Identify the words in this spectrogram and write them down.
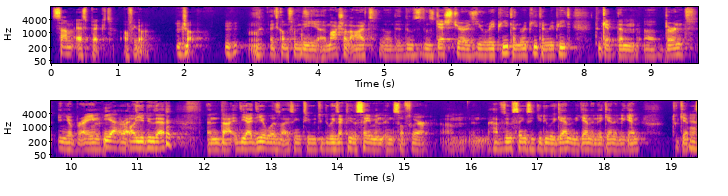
some aspect of your job. It comes from the uh, martial art, the, those, those gestures you repeat and repeat and repeat to get them uh, burnt in your brain. Yeah, right. How you do that. and uh, the idea was, I think, to, to do exactly the same in, in software um, and have those things that you do again and again and again and again to get. Yeah.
